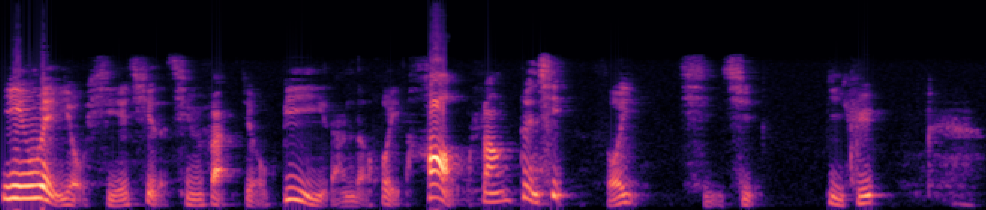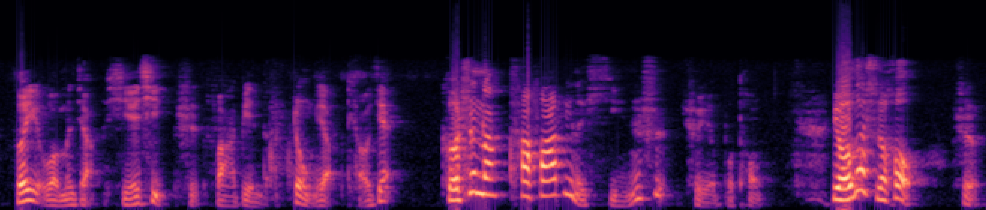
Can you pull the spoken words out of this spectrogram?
因为有邪气的侵犯，就必然的会耗伤正气，所以其气必虚。所以我们讲邪气是发病的重要条件，可是呢，它发病的形式却有不同。有的时候是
